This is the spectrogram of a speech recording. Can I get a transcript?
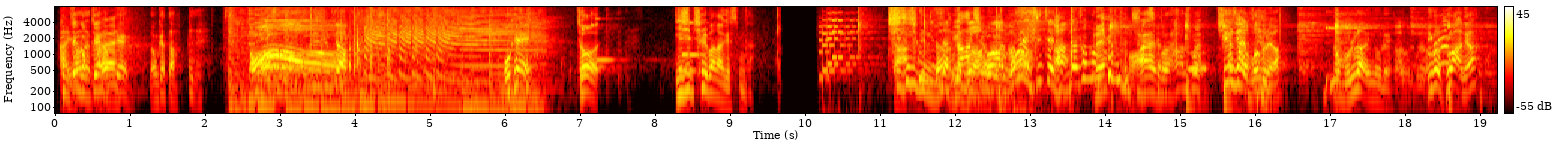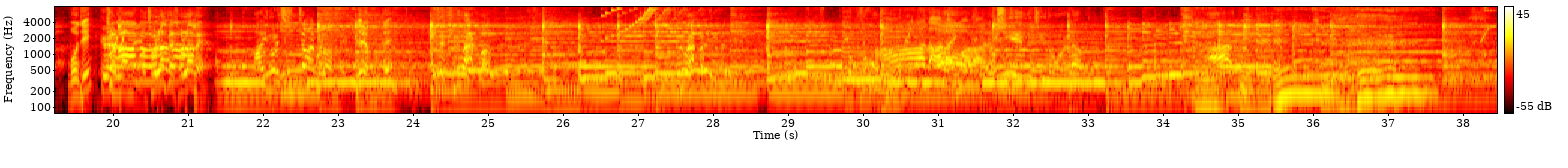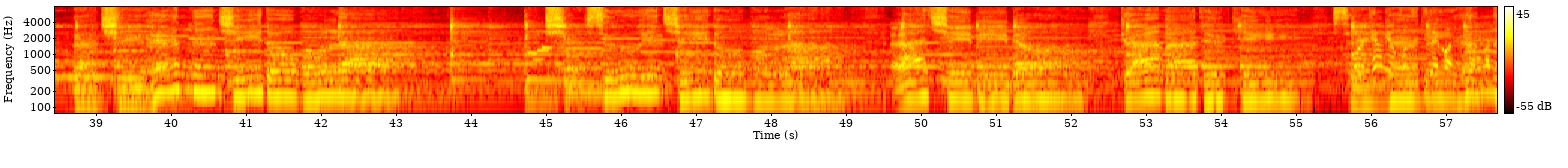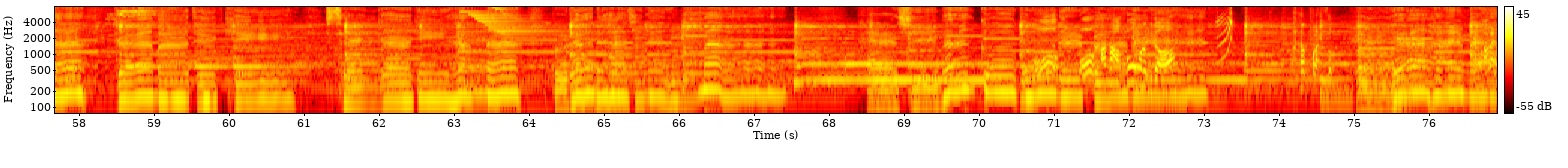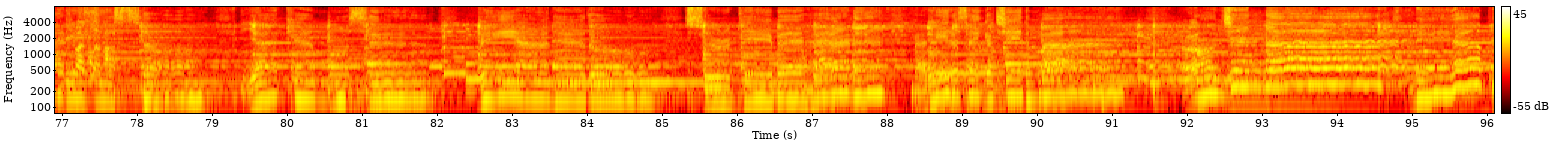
겁쟁 겁쟁 오케이 넘겠다. 어 진짜 오케이. 저 27번 하겠습니다. 치즈입니다. 이거 뭐야? 와 노래 진짜 누가 성공했는지. 아뭐 하고 싶어요? 치즈가 뭔 노래야? 나 몰라 이 노래. 이거 그거 아니야? 뭐지? 그 전람회. 전람회. 전람회 아이 노래 진짜 많이 불렀는데 이 노래 뭔데? 근데 들으면 알 거야 들으면 알 거야 들으면 이거 무조건 알아 아나 알아 이거 알아 알아. 어떻게 했는지도 몰라 아 그래. 나 취했는지도 몰라. 실수인지도 몰라. 아침이면 까마득히 생각이 안나 까마득히 생각이 안나 불안해하지는 마 하지만 꼭 오늘 어, 가사 안 보고 부릅니다. 봤어 해야 할 카메라 말이 들지 마요, 카메라, 카메라. 있어. 약한 모습 미안해도 술김에 하는 말이라 생각지는 마. 언제나 네 앞에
